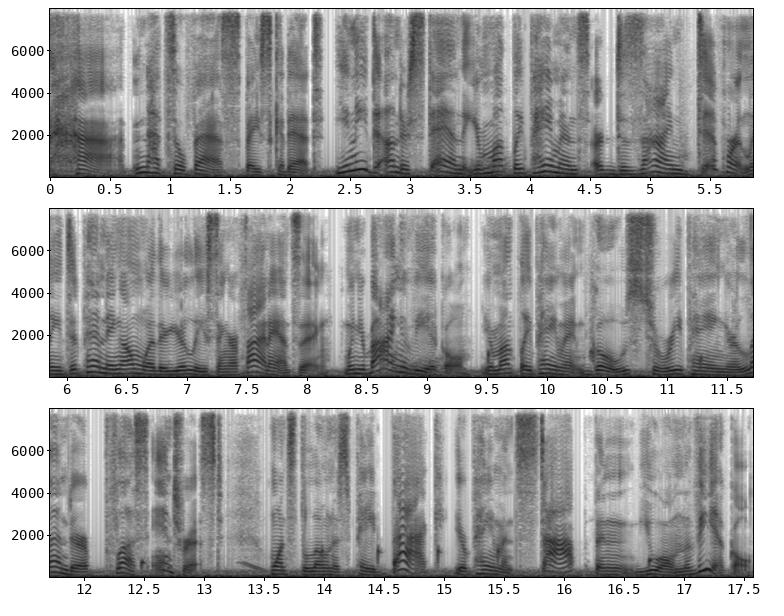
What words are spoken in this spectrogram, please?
Ha, not so fast, Space Cadet. You need to understand that your monthly payments are designed differently depending on whether you're leasing or financing. When you're buying a vehicle, your monthly payment goes to repaying your lender plus interest. Once the loan is paid back, your payments stop and you own the vehicle.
